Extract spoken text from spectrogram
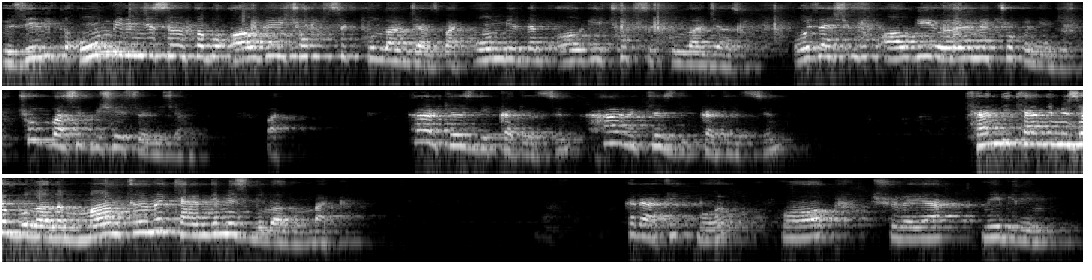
özellikle 11. sınıfta bu algıyı çok sık kullanacağız. Bak 11'de bu algıyı çok sık kullanacağız. O yüzden şimdi bu algıyı öğrenmek çok önemli. Çok basit bir şey söyleyeceğim. Herkes dikkat etsin. Herkes dikkat etsin. Kendi kendimize bulalım. Mantığını kendimiz bulalım. Bak. Grafik bu. Hop şuraya ne bileyim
